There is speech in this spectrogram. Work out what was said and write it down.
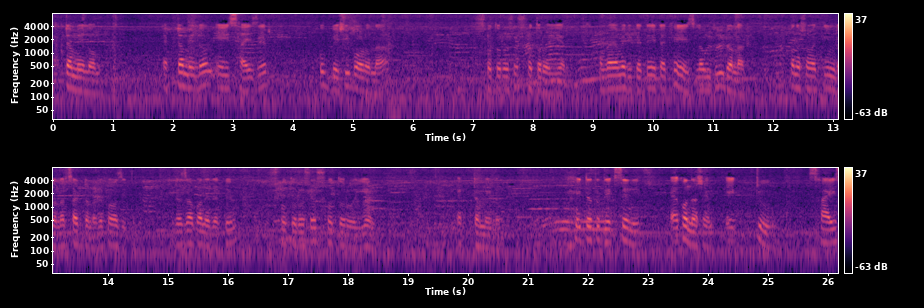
একটা মেলন একটা মেলন এই সাইজের খুব বেশি বড় না, সতেরোশো সতেরো ইয়েন আমরা আমেরিকাতে এটা খেয়েছিলাম দুই ডলার কোনো সময় তিন ডলার চার ডলারে পাওয়া যেত। এটা জাপানে দেখেন, সতেরোশো সতেরো ইয়েন একটা মেলন এটা তো দেখছেনই। এখন আসেন, একটু সাইজ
